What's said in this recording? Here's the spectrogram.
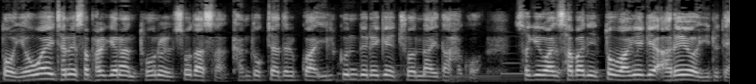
또 여호와의 전에서 발견한 돈을 쏟아서 감독자들과 일꾼들에게 주었나이다 하고 서기관 사반이 또 왕에게 아뢰어 이르되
